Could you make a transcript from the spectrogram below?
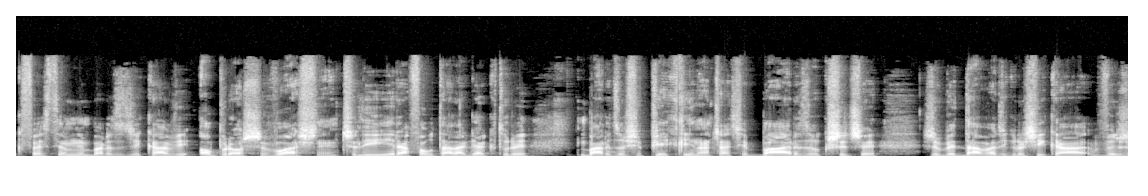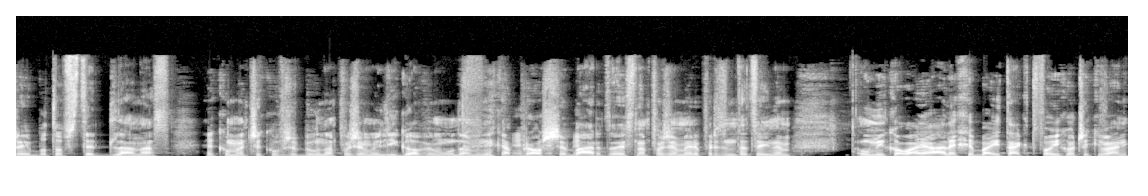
kwestia mnie bardzo ciekawi. O proszę, właśnie, czyli Rafał Talaga, który bardzo się piekli na czacie, bardzo krzyczy, żeby dawać Grosika wyżej, bo to wstyd dla nas jako meczyków, że był na poziomie ligowym u Dominika. Proszę bardzo, jest na poziomie reprezentacyjnym u Mikołaja, ale chyba i tak twoich oczekiwań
